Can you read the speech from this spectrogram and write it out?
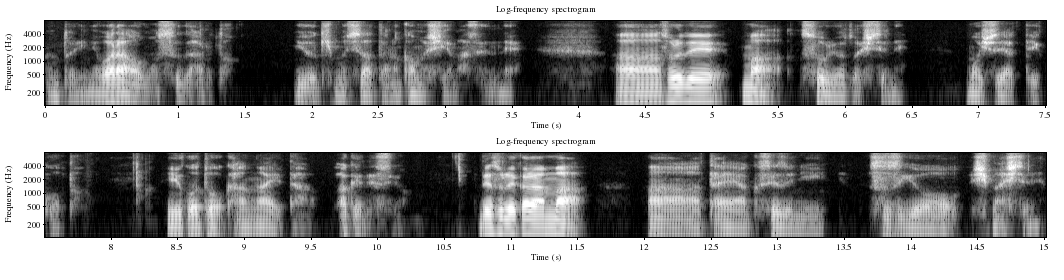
本当にね、藁をもすがるという気持ちだったのかもしれませんね。あ、それで、まあ、僧侶としてね、もう一度やっていこうということを考えたわけですよ。で、それからまあ、あ退学せずに卒業しましてね。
